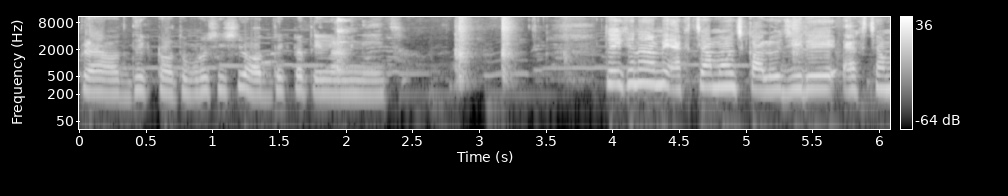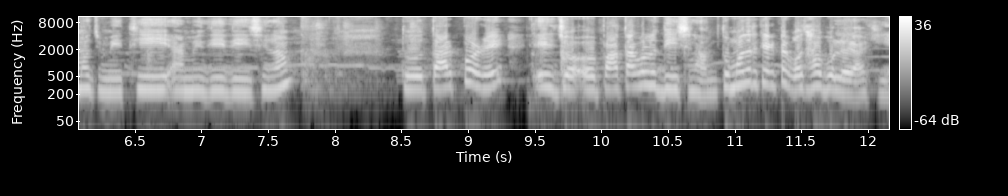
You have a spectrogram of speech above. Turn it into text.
প্রায় অর্ধেকটা, অত বড়ো শিশির, অর্ধেকটা তেল আমি নিয়েছি। তো এখানে আমি এক চামচ কালো জিরে, এক চামচ মেথি আমি দিয়ে দিয়েছিলাম। তো তারপরে এই পাতাগুলো দিয়েছিলাম। তোমাদেরকে একটা কথা বলে রাখি,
